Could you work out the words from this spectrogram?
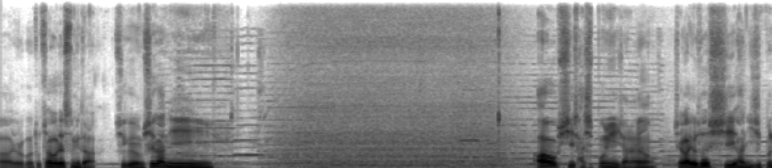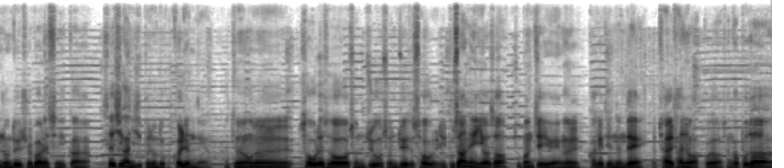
아, 여러분 도착을 했습니다. 지금 시간이 9시 40분이잖아요. 제가 6시 한 20분 정도에 출발했으니까 3시간 20분 정도 걸렸네요. 하여튼 오늘 서울에서 전주, 전주에서 서울, 이 부산에 이어서 두 번째 여행을 가게 됐는데 잘 다녀왔고요. 생각보다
